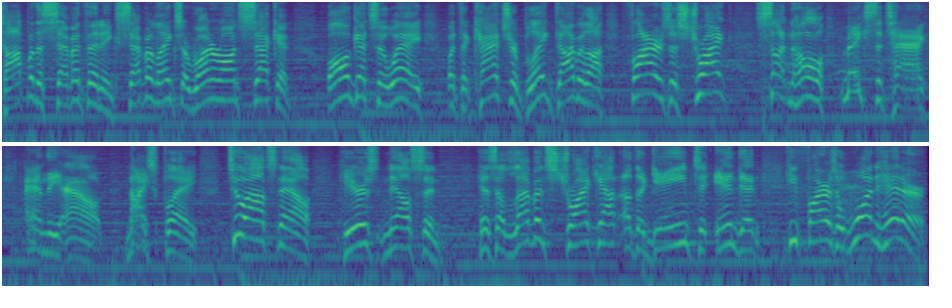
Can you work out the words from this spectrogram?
top of the seventh inning. Seven Lakes, a runner on second. Ball gets away, but the catcher, Blake Davila, fires a strike. Sutton Hall makes the tag and the out. Nice play. Two outs now. Here's Nelson. His 11th strikeout of the game to end it. He fires a one hitter.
